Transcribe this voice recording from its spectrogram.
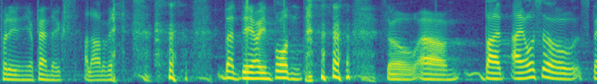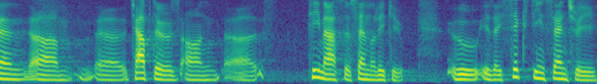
put it in the appendix, a lot of it, but they are important. so, um, but I also spend um, uh, chapters on uh, tea master Sen no Rikyu, who is a 16th century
